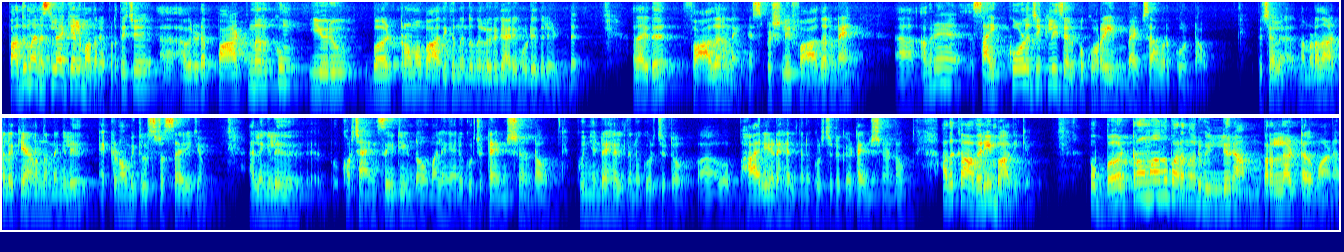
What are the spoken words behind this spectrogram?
അപ്പം അത് മനസ്സിലാക്കിയാൽ മാത്രമേ പ്രത്യേകിച്ച് അവരുടെ പാർട്ട്ണർക്കും ഈ ഒരു ബേർത്ത് ട്രോമ ബാധിക്കുന്നുണ്ടെന്നുള്ളൊരു കാര്യം കൂടി ഇതിലുണ്ട്. അതായത് ഫാദറിനെ എസ്പെഷ്യലി ഫാദറിനെ അവരെ സൈക്കോളജിക്കലി ചിലപ്പോൾ കുറേ ഇമ്പാക്ട്സ് അവർക്കും ഉണ്ടാവും. ഇപ്പോൾ ചില നമ്മുടെ നാട്ടിലൊക്കെ ആണെന്നുണ്ടെങ്കിൽ എക്കണോമിക്കൽ സ്ട്രെസ് ആയിരിക്കും. അല്ലെങ്കിൽ കുറച്ച് ആങ്സൈറ്റി ഉണ്ടാവും. അല്ലെങ്കിൽ അതിനെക്കുറിച്ച് ടെൻഷൻ ഉണ്ടാവും. കുഞ്ഞിന്റെ ഹെൽത്തിനെ കുറിച്ചിട്ടോ ഭാര്യയുടെ ഹെൽത്തിനെ കുറിച്ചിട്ടൊക്കെ ടെൻഷൻ ഉണ്ടാവും. അതൊക്കെ അവരെയും ബാധിക്കും. അപ്പോൾ ബേർഡ് ട്രോമ എന്ന് പറയുന്ന ഒരു വലിയൊരു അംബ്രല്ല ടേമാണ്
